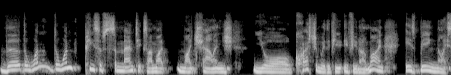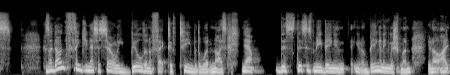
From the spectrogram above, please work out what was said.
The, the one, the one piece of semantics I might, might challenge your question with, if you, if you don't mind, is being nice. Because I don't think you necessarily build an effective team with the word nice. Now, this this is me being in you know being an englishman. You know i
